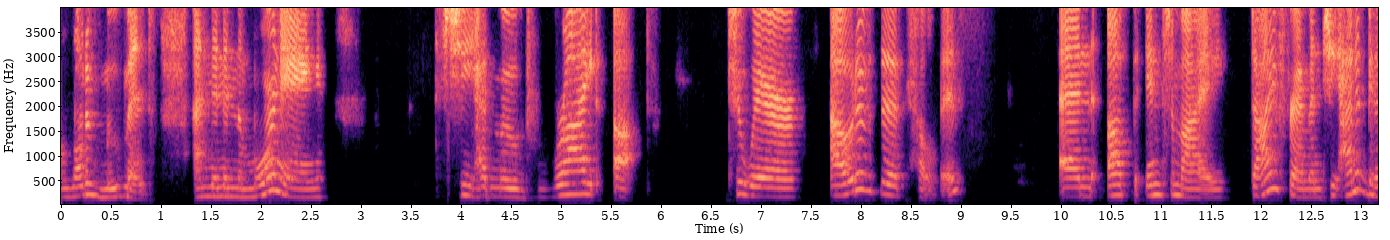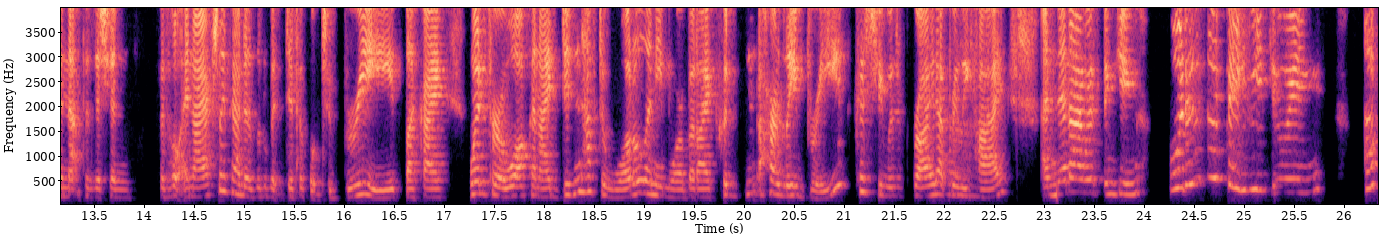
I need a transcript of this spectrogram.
a lot of movement. And then in the morning, she had moved right up to where out of the pelvis and up into my diaphragm. And she hadn't been in that position for the whole, and I actually found it a little bit difficult to breathe. Like I went for a walk and I didn't have to waddle anymore, but I couldn't hardly breathe because she was right up really ah. high. And then I was thinking, what is the baby doing up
